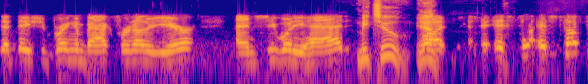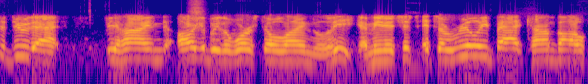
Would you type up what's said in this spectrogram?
that they should bring him back for another year and see what he had. Me too. Yeah. But it's it's tough to do that behind arguably the worst O line in the league. I mean, it's just it's a really bad combo.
